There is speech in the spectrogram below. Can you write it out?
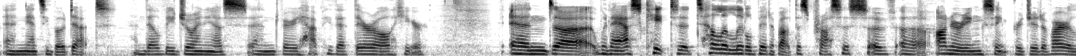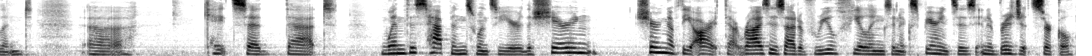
and Nancy Beaudette. And they'll be joining us, and very happy that they're all here. And uh, when I asked Kate to tell a little bit about this process of uh, honoring St. Bridget of Ireland, uh, Kate said that when this happens once a year, the sharing sharing of the art that rises out of real feelings and experiences in a Bridget circle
